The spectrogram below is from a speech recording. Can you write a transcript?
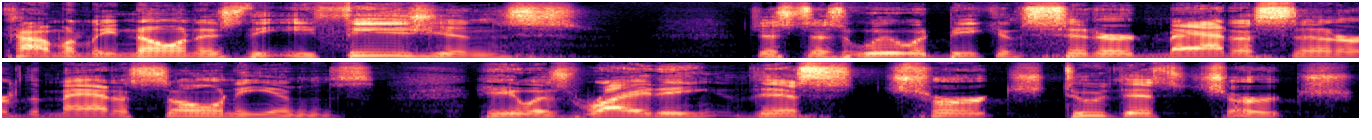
commonly known as the Ephesians, just as we would be considered Madison or the Madisonians. He was writing this church to this church,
